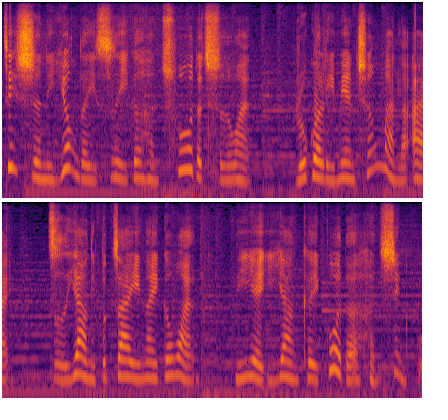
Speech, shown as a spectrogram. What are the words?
即使你用的是一个很粗的瓷碗，如果里面充满了爱，只要你不在意那一个碗，你也一样可以过得很幸福。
